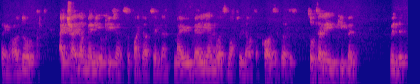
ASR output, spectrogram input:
thing. Although I tried on many occasions to point out to him that my rebellion was not without a cause. It was totally in keeping with the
